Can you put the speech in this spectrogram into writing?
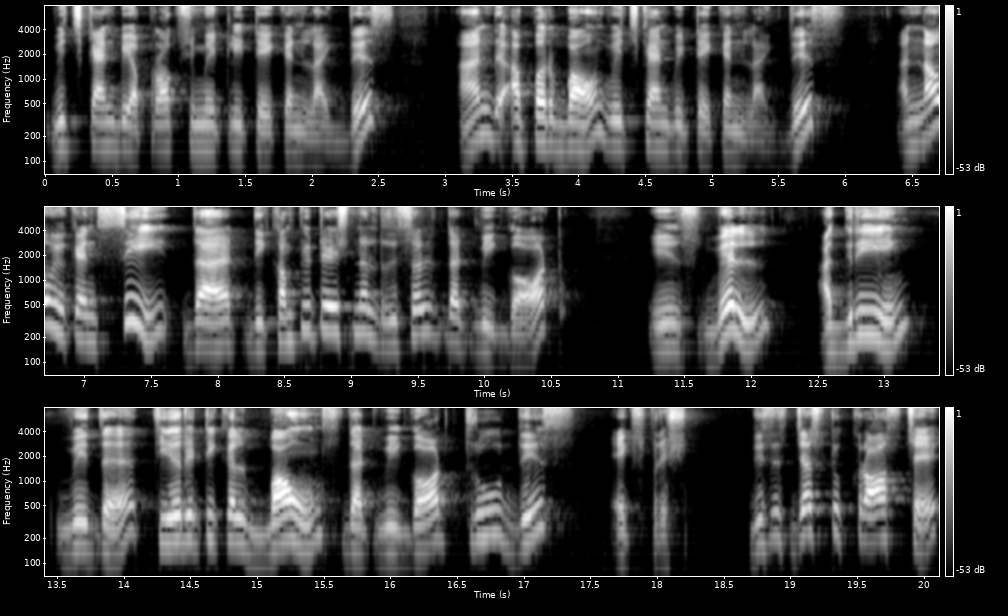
which can be approximately taken like this and the upper bound which can be taken like this and now you can see that the computational result that we got is well agreeing with the theoretical bounds that we got through this expression. This is just to cross check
